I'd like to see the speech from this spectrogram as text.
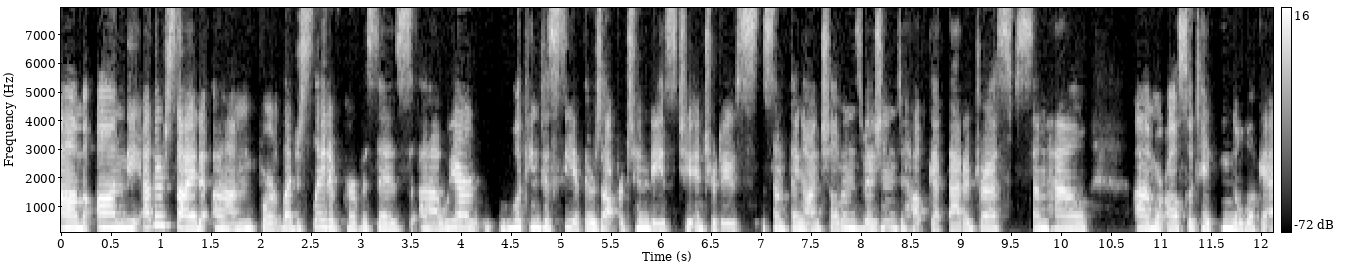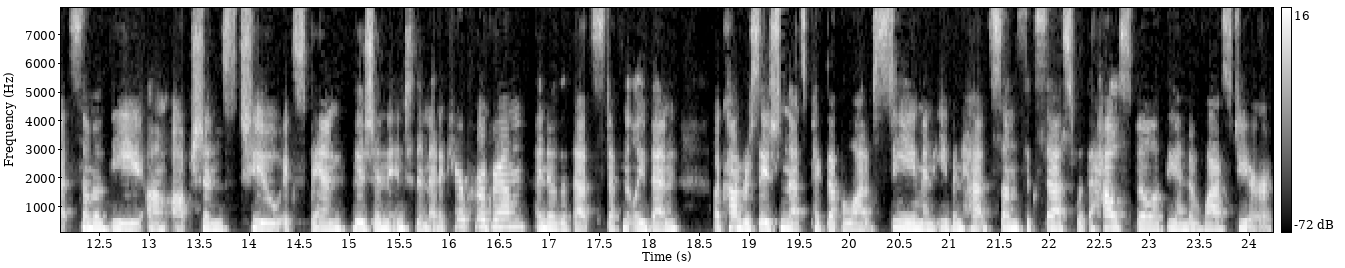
Um, on the other side, um, for legislative purposes, uh, we are looking to see if there's opportunities to introduce something on children's vision to help get that addressed somehow. Um, we're also taking a look at some of the um, options to expand vision into the Medicare program. I know that that's definitely been a conversation that's picked up a lot of steam and even had some success with the House bill at the end of last year.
